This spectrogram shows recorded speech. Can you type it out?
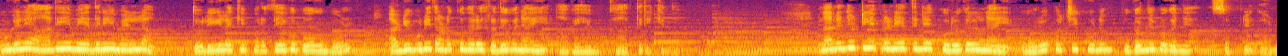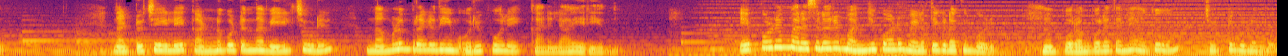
ഉള്ളിലെ ആദ്യ വേദനയുമെല്ലാം തൊലിയിളക്കി പുറത്തേക്ക് പോകുമ്പോൾ അടിമുടി തണുക്കുന്നൊരു ഹൃദുവിനായി അവയും കാത്തിരിക്കുന്നു. നനഞ്ഞൊട്ടിയ പ്രണയത്തിന്റെ കുറുകലിനായി ഓരോ പക്ഷിക്കൂടും പുകഞ്ഞു പുകഞ്ഞ് സ്വപ്നം കാണും. നട്ടുച്ചയിലെ കണ്ണുപൊട്ടുന്ന വെയിൽ ചൂടിൽ നമ്മളും പ്രകൃതിയും ഒരുപോലെ കനലായി എരിയുന്നു. എപ്പോഴും മനസ്സിലൊരു മഞ്ഞുപാടും വെളുത്തു കിടക്കുമ്പോഴും പുറം പോലെ തന്നെ അകവും ചുട്ടുപൊള്ളുമ്പോൾ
